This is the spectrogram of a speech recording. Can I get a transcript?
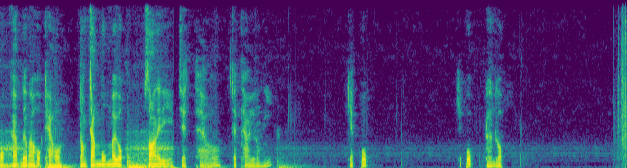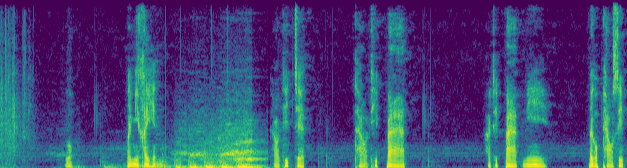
หกครับเดินมาหกแถวต้องจำมุมไว้หลบซ่อนให้ดีเจ็ดแถวเจ็ดแถวอยู่ตรงนี้ เก็บปุ๊บ เก็บปุ๊บ เดินหลบหลบ ไม่มีใครเห็น แถวที่เจ็ดแถวที่แปดแถวที่แปดมีไปหลบแถวสิบ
